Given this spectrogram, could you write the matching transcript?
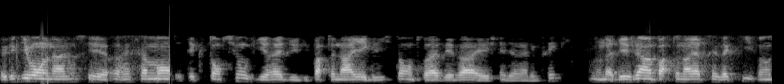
Effectivement, on a annoncé euh, récemment cette extension, je dirais, du, partenariat existant entre Aveva et Schneider Electric. On a déjà un partenariat très actif hein,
